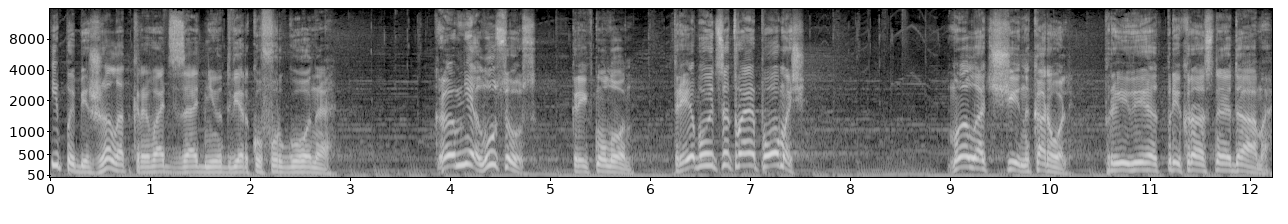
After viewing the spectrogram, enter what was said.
и побежал открывать заднюю дверку фургона. «Ко мне, Лусус!» — крикнул он. «Требуется твоя помощь!» «Молодчина, король! Привет, прекрасная дама!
